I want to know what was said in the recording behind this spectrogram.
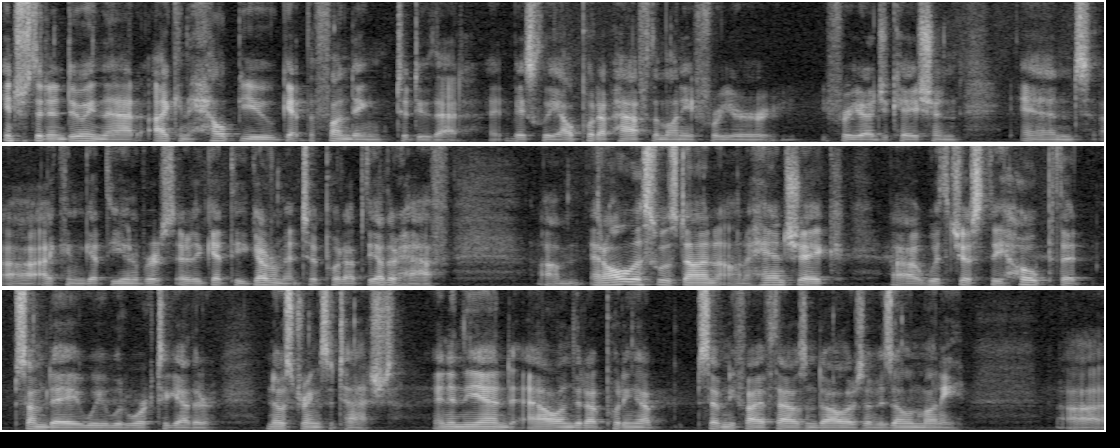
interested in doing that, I can help you get the funding to do that. Basically, I'll put up half the money for your for your education, and uh, I can get the universe or get the government to put up the other half. Um, and all this was done on a handshake uh, with just the hope that someday we would work together, no strings attached. And in the end, Al ended up putting up $75,000 of his own money uh,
